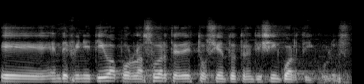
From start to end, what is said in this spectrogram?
eh, en definitiva, por la suerte de estos 135 artículos.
